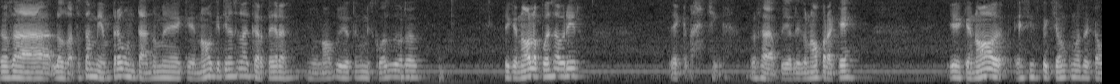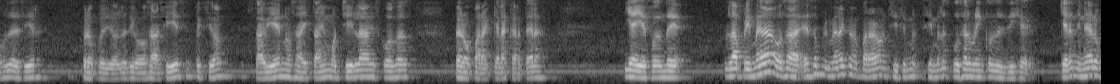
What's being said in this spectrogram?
O sea, los vatos también preguntándome que, no, ¿qué tienes en la cartera? Y yo, no, pues yo tengo mis cosas, ¿verdad? Y que no, lo puedes abrir. Y de que, ah, chinga. O sea, pues yo le digo, no, ¿para qué? Y de que no, es inspección, como te acabamos de decir. Pero pues yo les digo, o sea, sí es inspección, está bien, o sea, ahí está mi mochila, mis cosas, pero ¿para qué la cartera? Y ahí fue donde, la primera, o sea, esa primera que me pararon, sí, sí, me, sí me les puse al brinco, les dije, ¿quieren dinero?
